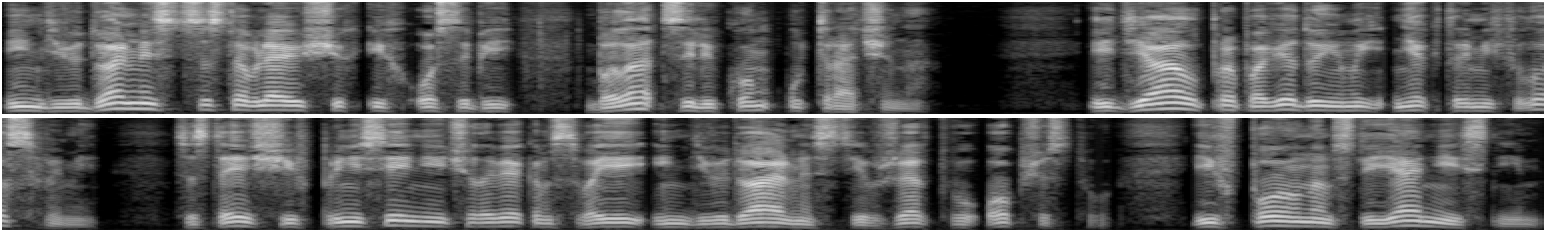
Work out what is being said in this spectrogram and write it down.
индивидуальность составляющих их особей была целиком утрачена. Идеал, проповедуемый некоторыми философами, состоящий в принесении человеком своей индивидуальности в жертву обществу и в полном слиянии с ним,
